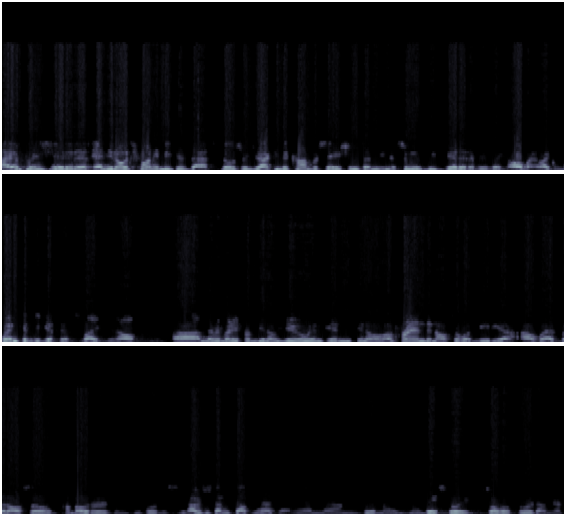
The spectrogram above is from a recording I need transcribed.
I appreciated it, and you know it's funny because that's those are exactly the conversations. I mean, as soon as we did it, everybody's like, "Oh my! Like, when can we get this?" Like, you know, um, everybody from you know you and, and you know a friend and also a media outlet, but also promoters and people. Just you know, I was just out in South America and um, doing my my day story solo tour down there,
